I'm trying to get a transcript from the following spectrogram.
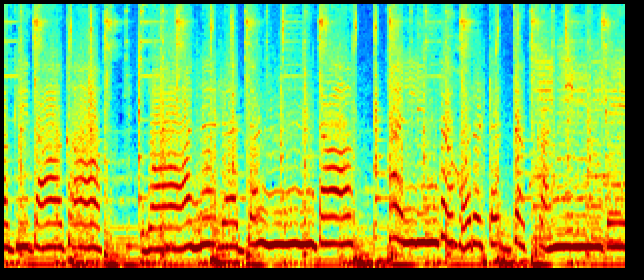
ಸಾಗಿದಾಗ ವಾನರ ದಂಡ ಅಲ್ಲಿಂದ ಹೊರಟದ್ದ ಕಂಡೆ.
